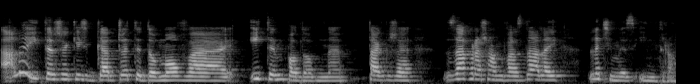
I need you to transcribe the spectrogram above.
ale i też jakieś gadżety domowe i tym podobne. Także zapraszam Was dalej, lecimy z intro.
